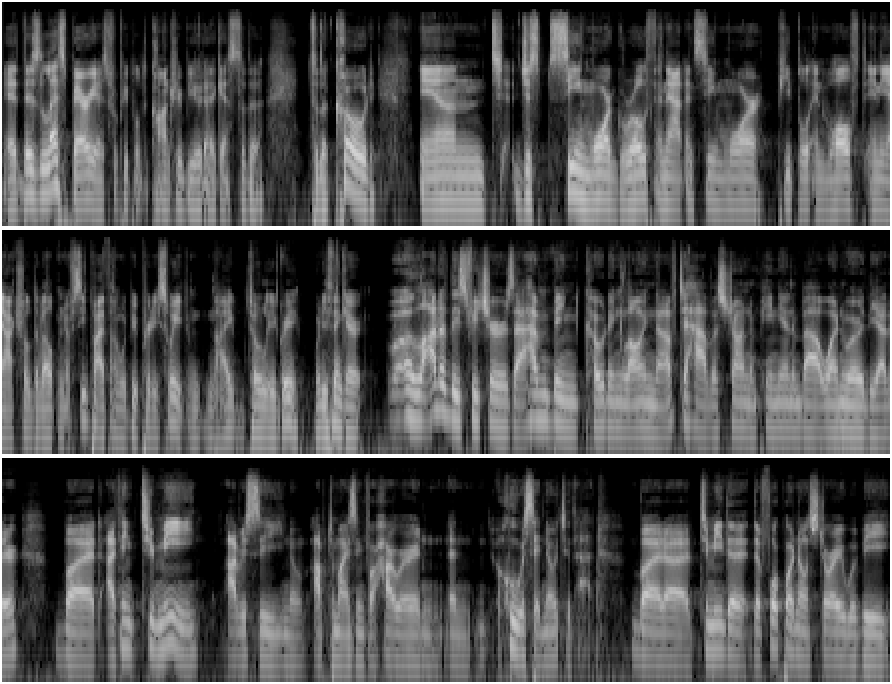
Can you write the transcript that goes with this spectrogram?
it, there's less barriers for people to contribute, I guess, to the to the code and just seeing more growth in that and seeing more people involved in the actual development of CPython would be pretty sweet. And I totally agree. What do you think, Eric? A lot of these features I haven't been coding long enough to have a strong opinion about one way or the other. But I think to me, obviously, you know, optimizing for hardware and, and who would say no to that? But uh, to me, the, the 4.0 story would be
